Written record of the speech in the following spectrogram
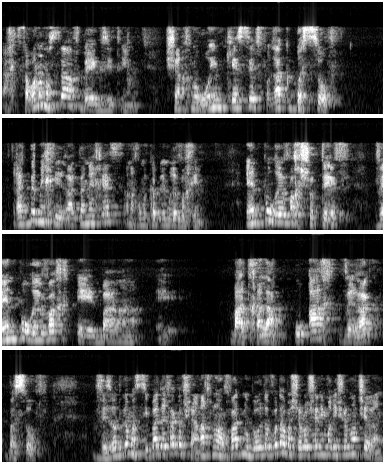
החיסרון הנוסף באקזיטים, שאנחנו רואים כסף רק בסוף. רק במכירת הנכס אנחנו מקבלים רווחים. אין פה רווח שוטף ואין פה רווח אה, ב, אה, בהתחלה, הוא אך ורק בסוף. וזאת גם הסיבה, דרך אגב, שאנחנו עבדנו בעוד עבודה בשלוש שנים הראשונות שלנו.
